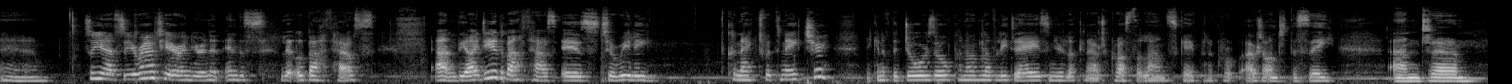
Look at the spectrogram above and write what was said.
um, so yeah so you're out here and you're in, in this little bathhouse and the idea of the bathhouse is to really connect with nature. You can have the doors open on lovely days and you're looking out across the landscape and out onto the sea. And um,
